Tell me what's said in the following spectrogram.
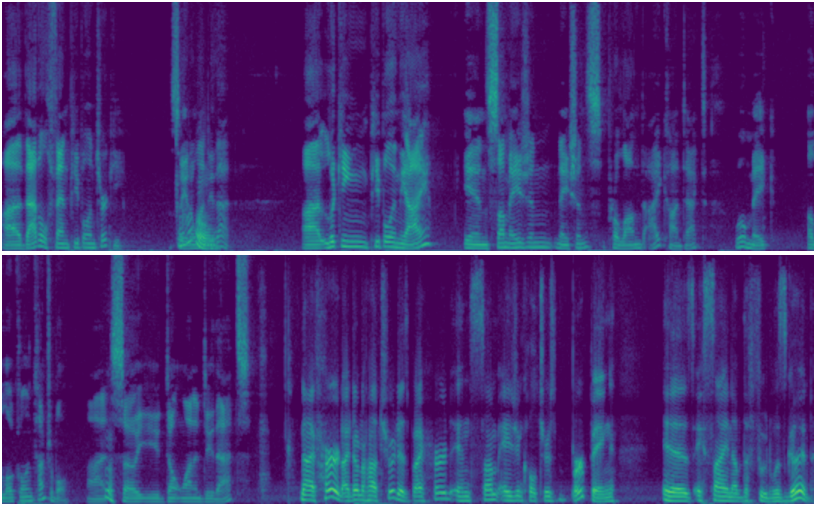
uh, that'll offend people in Turkey. So you don't want to Oh. do that. Uh, looking people in the eye in some Asian nations, prolonged eye contact will make a local uncomfortable. Uh, Hmm. So you don't want to do that. Now I've heard, I don't know how true it is, but I heard in some Asian cultures, burping is a sign of the food was good.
